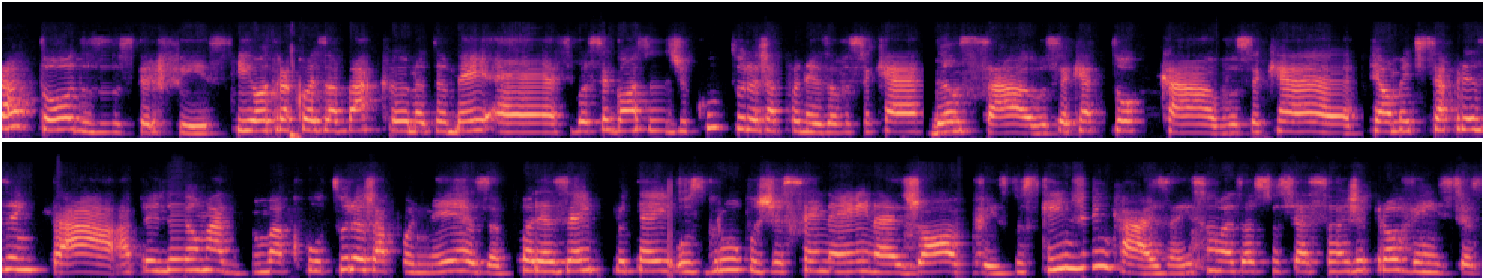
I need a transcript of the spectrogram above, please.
para todos os perfis. E outra coisa bacana também é se você gosta de cultura japonesa, você quer dançar, você quer tocar, você quer realmente se apresentar, aprender uma, uma cultura japonesa, por exemplo, tem os grupos de seinen, né, jovens, dos Kinjinkais, aí são as associações de províncias,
